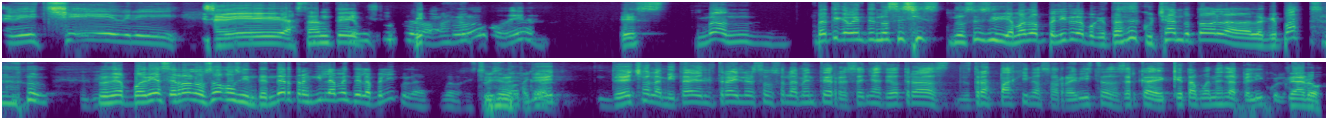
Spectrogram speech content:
se ve chévere. y se ve bastante bien, más ¿no? no poder. es bueno, prácticamente no sé si no sé si llamarlo película porque estás escuchando todo lo, lo que pasa. ¿no? O sea, podría cerrar los ojos y entender tranquilamente la película. Bueno, si estuviese en español. De, hecho, la mitad del tráiler son solamente reseñas de otras, de otras páginas o revistas acerca de qué tan buena es la película. Claro,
